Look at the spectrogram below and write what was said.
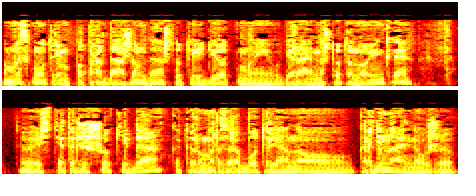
Мы смотрим по продажам, да, что-то идет, мы убираем на что-то новенькое. То есть этот же шок еда, который мы разработали, оно кардинально уже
